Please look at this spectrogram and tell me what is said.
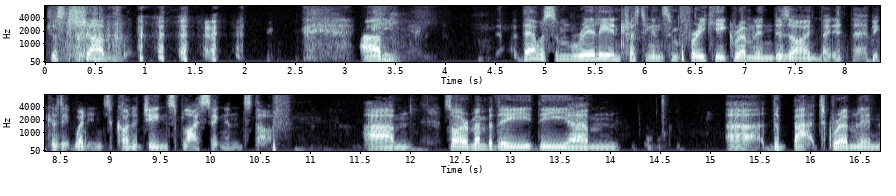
Just shun. Um, there was some really interesting and some freaky gremlin design they did there because it went into kind of gene splicing and stuff. Um, so I remember the the um, uh, the bat gremlin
